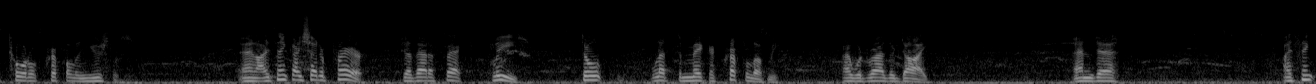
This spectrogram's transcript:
a total cripple and useless. And I think I said a prayer to that effect. Please, don't let them make a cripple of me. I would rather die. And uh, I think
